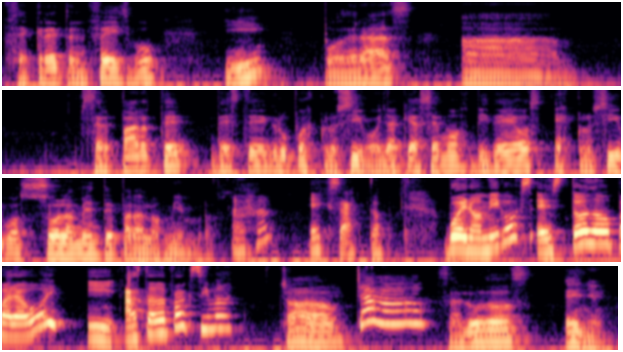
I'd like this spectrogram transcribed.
secreto en Facebook y podrás ah, ser parte de este grupo exclusivo, ya que hacemos videos exclusivos solamente para los miembros. Ajá, exacto. Bueno amigos, es todo para hoy y hasta la próxima. Chao. Chao. Saludos. Eñe.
